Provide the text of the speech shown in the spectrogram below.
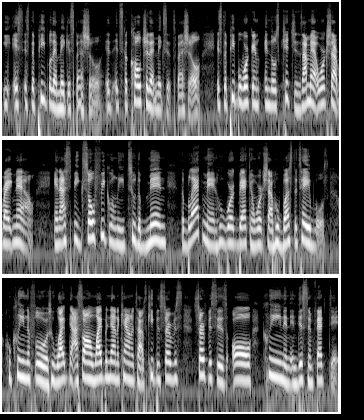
It's it's the people that make it special. It, it's the culture that makes it special. It's the people working in those kitchens. I'm at workshop right now, and I speak so frequently to the men, the black men who work back in workshop, who bust the tables, who clean the floors, who wipe down. I saw them wiping down the countertops, keeping service surfaces all clean and, and disinfected.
